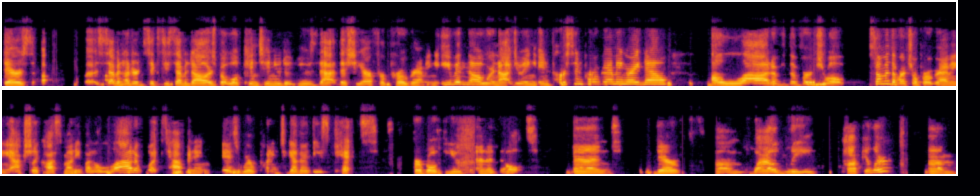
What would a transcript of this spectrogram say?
There's uh, seven hundred and sixty-seven dollars, but we'll continue to use that this year for programming. Even though we're not doing in-person programming right now, a lot of the virtual, some of the virtual programming actually costs money, but a lot of what's happening is we're putting together these kits for both youth and adults. And they're um, wildly popular. Um,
